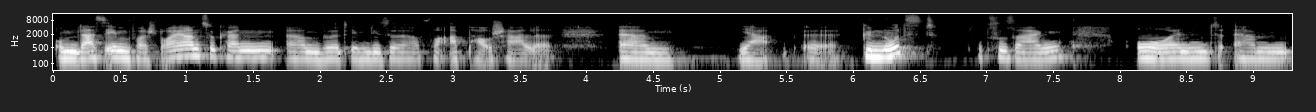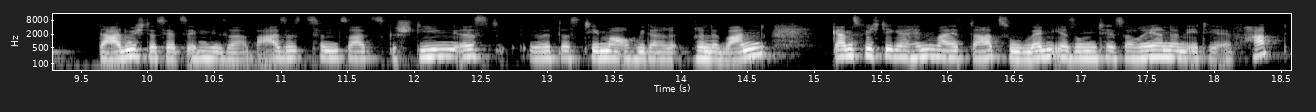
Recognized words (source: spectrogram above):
um das eben versteuern zu können, ähm, wird eben diese Vorabpauschale ähm, ja, äh, genutzt sozusagen. Und ähm, dadurch, dass jetzt eben dieser Basiszinssatz gestiegen ist, wird das Thema auch wieder relevant. Ganz wichtiger Hinweis dazu, wenn ihr so einen tesorierenden ETF habt,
